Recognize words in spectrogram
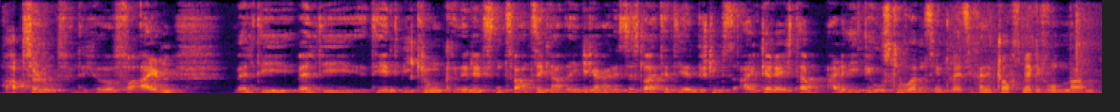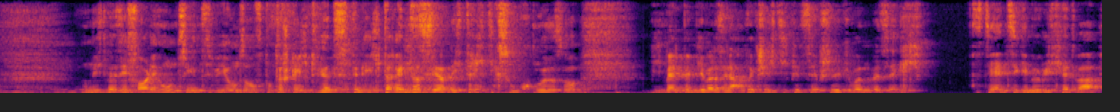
Absolut, finde ich. Also vor allem weil die, weil die, die Entwicklung in den letzten 20 Jahren dahin gegangen ist, dass Leute, die ein bestimmtes Alterrecht haben, alle EPUs geworden sind, weil sie keine Jobs mehr gefunden haben. Und nicht, weil sie faule Hund sind, wie uns oft unterstellt wird, den Älteren, dass sie ja nicht richtig suchen oder so. Ich meine, bei mir war das eine andere Geschichte. Ich bin selbstständig geworden, weil es eigentlich das die einzige Möglichkeit war.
